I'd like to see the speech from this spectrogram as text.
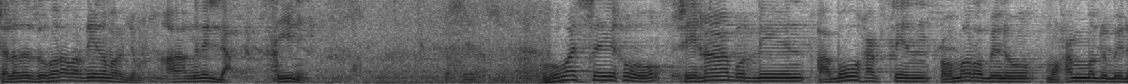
ചിലത് സുഹറവർദി എന്ന് അങ്ങനെ അങ്ങനെയില്ല. സീന്. هو الشيخ شهاب الدين أبو حفص عمر بن محمد بن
